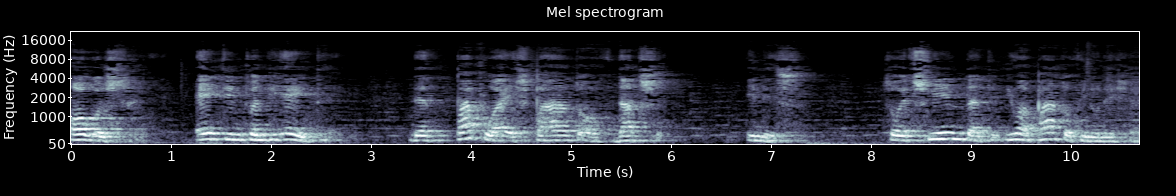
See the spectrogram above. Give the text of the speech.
August 1828 that Papua is part of Dutch Indies. So it means that you are part of Indonesia.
